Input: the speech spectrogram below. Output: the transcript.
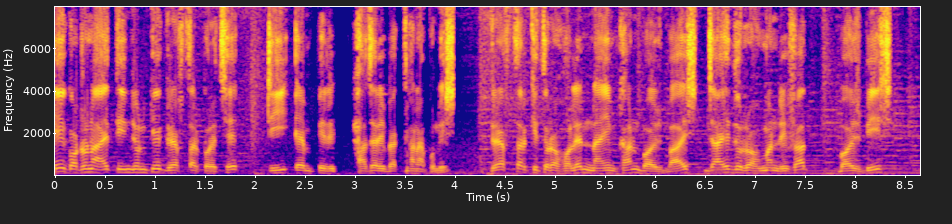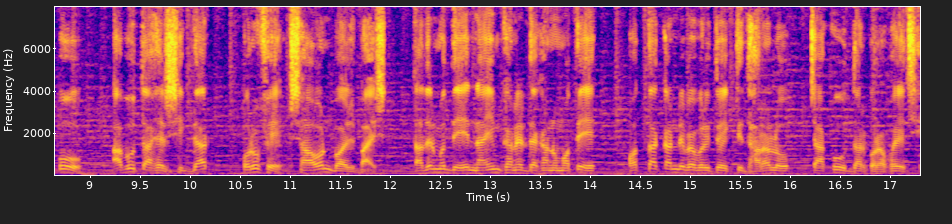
এই ঘটনায় তিনজনকে গ্রেফতার করেছে ডিএমপির হাজারিবাগ থানা পুলিশ। গ্রেফতারকৃতরা হলেন নাইম খান, বয়স বাইশ, জাহিদুর রহমান রিফাত, বয়স বিশ, ও আবু তাহের শিকদার, ওরফে শাওন, বয়স বাইশ। তাদের মধ্যে নাইম খানের দেখানো মতে, হত্যাকাণ্ডে ব্যবহৃত একটি ধারালো চাকু উদ্ধার করা হয়েছে।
